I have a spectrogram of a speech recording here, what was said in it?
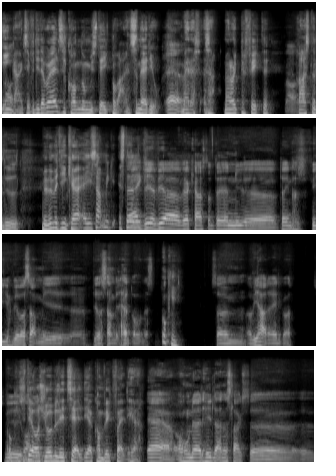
en gang til, fordi der vil altid komme nogle mistake på vejen. Sådan er det jo. Ja, ja. Man, er, altså, man er jo ikke perfekte Nej. resten af livet. Men hvad med din kære? Er I sammen i- Ja, vi, er, vi, er, vi er kærester. Det er en ny, øh, det er en, der Sofie. Vi har været sammen i, øh, vi har været sammen i et halvt år næsten. Okay. Så, øhm, og vi har det rigtig godt. Så, okay. Så det har også hjulpet lidt til alt det at komme væk fra alt det her. Ja, ja, og hun er et helt andet slags, øh, øh,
